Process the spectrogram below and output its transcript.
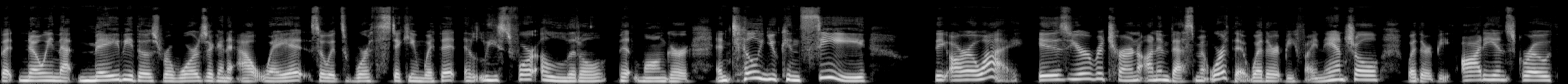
but knowing that maybe those rewards are going to outweigh it. So it's worth sticking with it at least for a little bit longer until you can see the ROI. Is your return on investment worth it? Whether it be financial, whether it be audience growth,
